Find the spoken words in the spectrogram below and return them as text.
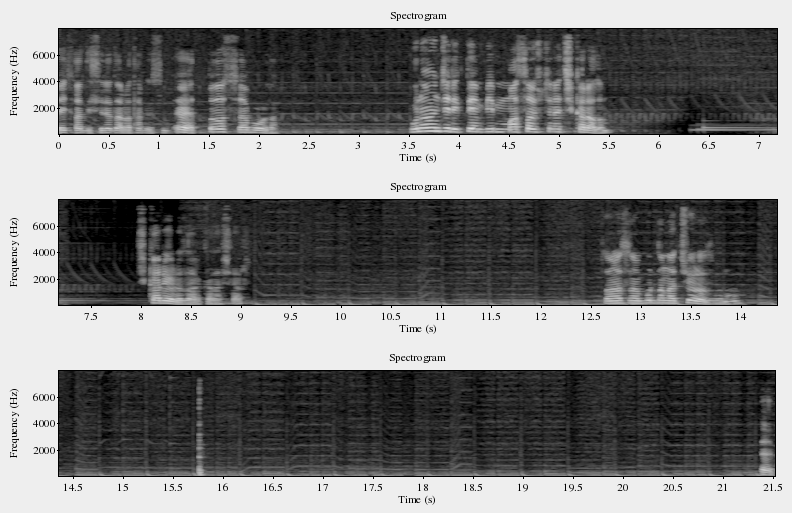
batch adresiyle de aratabilirsiniz. Evet dosya burada. Bunu öncelikle bir masa üstüne çıkaralım. Çıkarıyoruz arkadaşlar. Sonrasında buradan açıyoruz bunu. Evet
